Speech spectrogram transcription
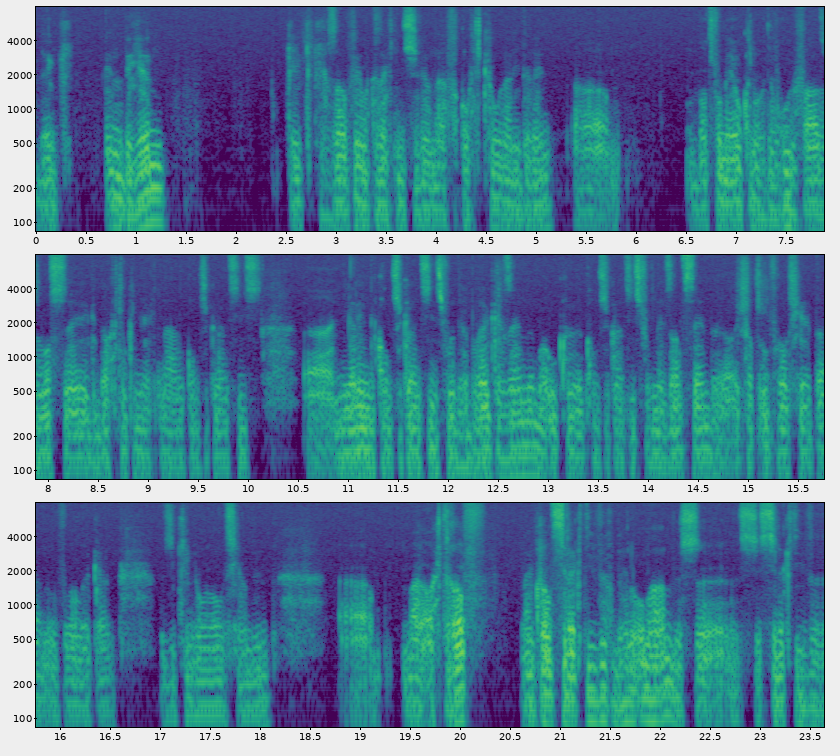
denk, in het begin keek ik er zelf heel gezegd niet zoveel naar, verkocht ik gewoon aan iedereen. Um, wat voor mij ook nog de vroege fase was, ik dacht ook niet echt naar de consequenties. Niet alleen de consequenties voor de gebruiker zijnde, maar ook de consequenties voor mijzelf zijnde. Uh, ik had overal scheid aan, overal lekker aan. Dus ik ging gewoon alles gaan doen. Uh, maar achteraf ben ik wel selectiever beginnen omgaan. Dus selectiever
